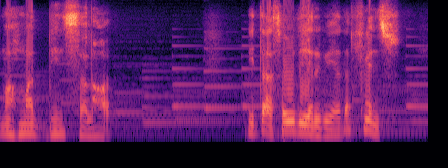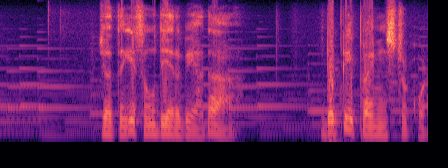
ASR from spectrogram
ಮೊಹಮ್ಮದ್ ಬಿನ್ ಸಲಾದ್ ಈತ ಸೌದಿ ಅರೇಬಿಯಾದ ಫ್ರೆಂಡ್ಸ್ ಜೊತೆಗೆ ಸೌದಿ ಅರೇಬಿಯಾದ ಡೆಪ್ಟಿ ಪ್ರೈಮ್ ಮಿನಿಸ್ಟರ್ ಕೂಡ.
